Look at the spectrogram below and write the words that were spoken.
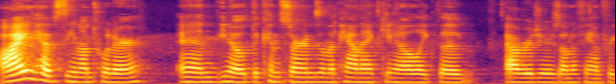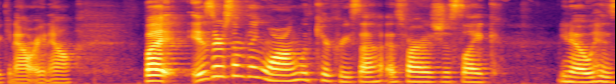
I have seen on Twitter and, you know, the concerns and the panic, you know, like the average Arizona fan freaking out right now. But is there something wrong with Kerr Kriisa as far as just like, you know, his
